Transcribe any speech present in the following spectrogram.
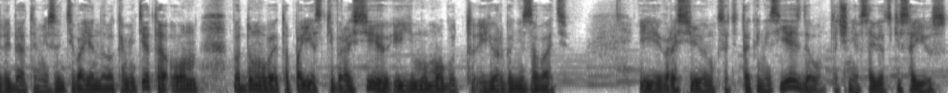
ребятами из антивоенного комитета он подумывает о поездке в Россию, и ему могут ее организовать. И в Россию он, кстати, так и не съездил, точнее, в Советский Союз.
